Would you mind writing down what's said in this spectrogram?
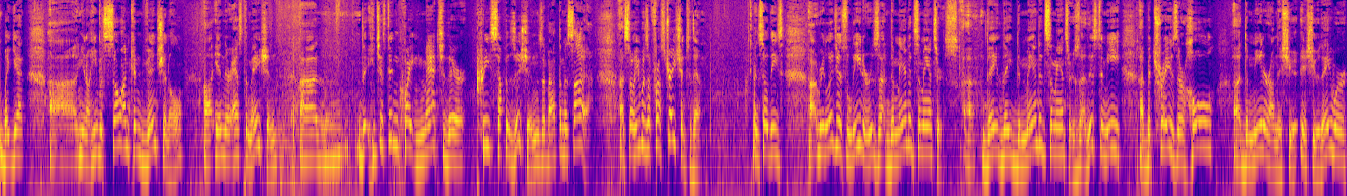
But yet, uh, you know, he was so unconventional uh, in their estimation uh, that he just didn't quite match their presuppositions about the Messiah. Uh, so he was a frustration to them. And so these uh, religious leaders uh, demanded some answers. Uh, they they demanded some answers. Uh, this to me uh, betrays their whole uh, demeanor on this issue. They were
